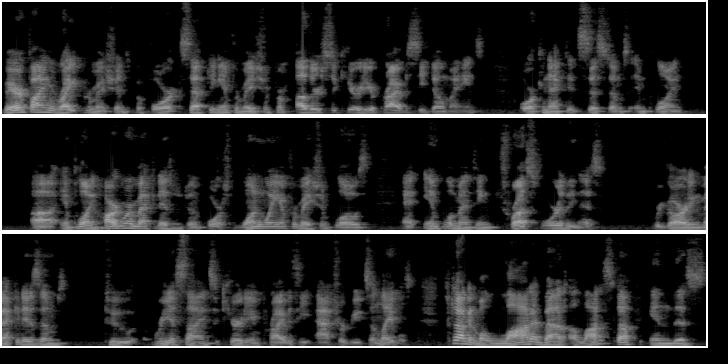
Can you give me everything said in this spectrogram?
verifying write permissions before accepting information from other security or privacy domains or connected systems, employing uh, employing hardware mechanisms to enforce one-way information flows, and implementing trustworthiness regrading mechanisms to reassign security and privacy attributes and labels. So we're talking about a lot about a lot of stuff in this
